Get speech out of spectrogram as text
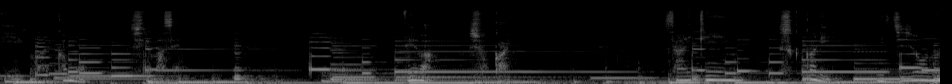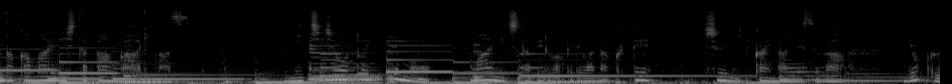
いい具合かもしれません、えー、では初回最近すっかり日常の仲間入りしたパンがあります。日常といっても毎日食べるわけではなくて週に1回なんですがよく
